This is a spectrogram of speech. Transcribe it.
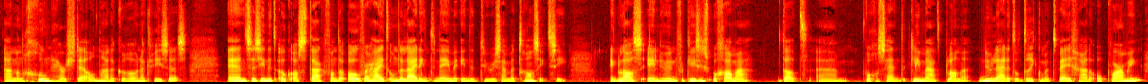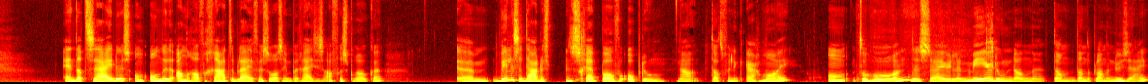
aan een groen herstel na de coronacrisis. En ze zien het ook als taak van de overheid om de leiding te nemen in de duurzame transitie. Ik las in hun verkiezingsprogramma dat um, volgens hen de klimaatplannen nu leiden tot 3,2 graden opwarming. En dat zij dus, om onder de anderhalve graad te blijven, zoals in Parijs is afgesproken, um, willen ze daar dus een schep bovenop doen. Nou, dat vind ik erg mooi om te horen. Dus zij willen meer doen dan, uh, dan, dan de plannen nu zijn.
